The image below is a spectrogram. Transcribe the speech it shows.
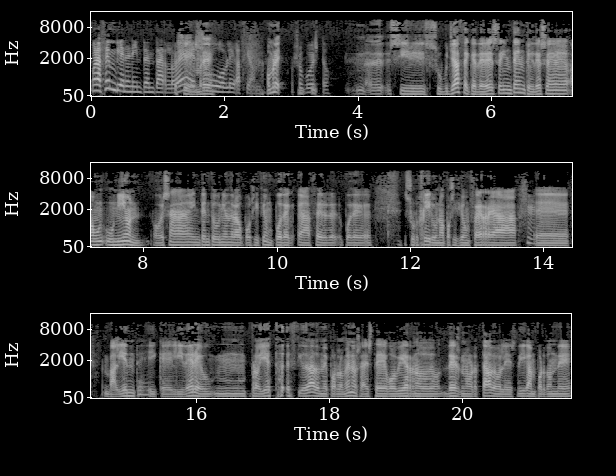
Bueno, hacen bien en intentarlo, ¿eh? Sí, es su obligación, Hombre, por supuesto. Eh, si subyace que de ese intento y de esa un- unión o ese intento de unión de la oposición puede hacer puede surgir una oposición férrea eh, valiente y que lidere un, un proyecto de ciudad donde por lo menos a este gobierno desnortado les digan por dónde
